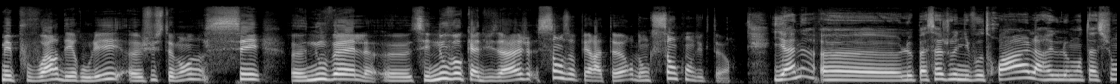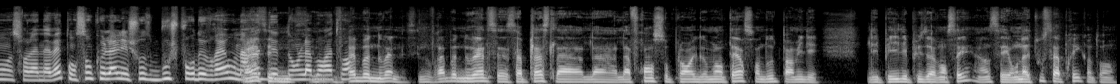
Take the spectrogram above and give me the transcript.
mais pouvoir dérouler euh, justement ces nouvelles, ces nouveaux cas d'usage sans opérateur, donc sans conducteur. Yann, euh, le passage au niveau 3, la réglementation sur la navette, on sent que là, les choses bougent pour de vrai, on arrête d'être dans le laboratoire. C'est une vraie bonne nouvelle. C'est une vraie bonne nouvelle. Ça, place la, France au plan réglementaire sans doute parmi les, pays les plus avancés. Hein. on a tous appris quand on,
